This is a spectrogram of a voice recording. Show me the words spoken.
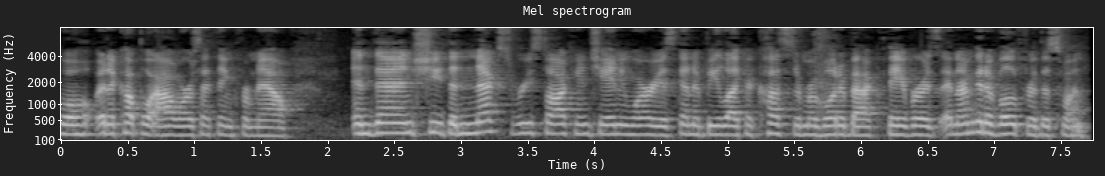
well, in a couple hours, I think, from now. And then she, the next restock in January is going to be like a customer voted back favorites, and I'm going to vote for this one.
